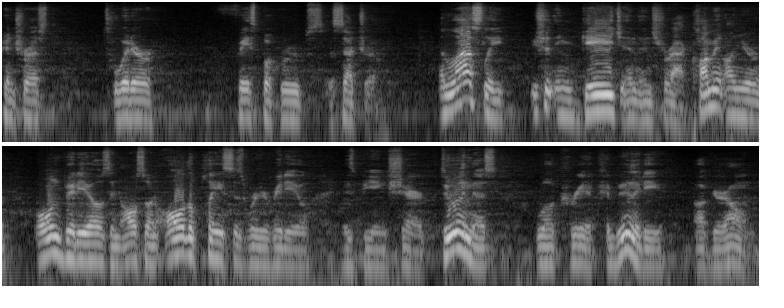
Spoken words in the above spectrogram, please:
Pinterest, Twitter, Facebook groups, etc. And lastly, you should engage and interact. Comment on your own videos and also on all the places where your video is being shared. Doing this will create a community of your own.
